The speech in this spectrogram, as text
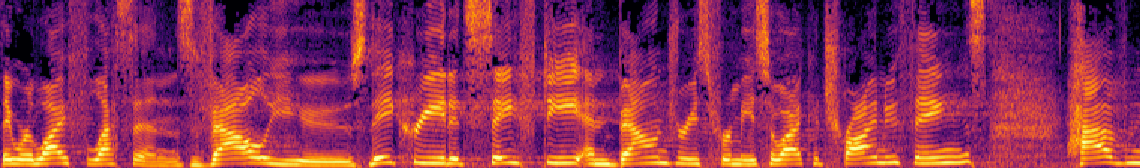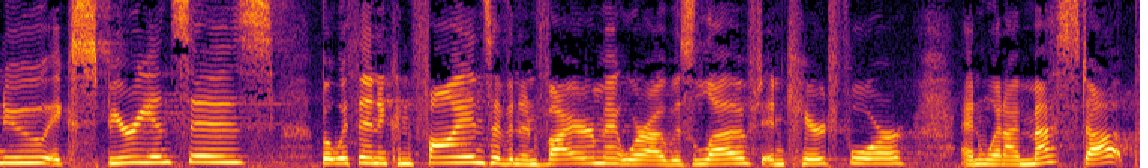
They were life lessons, values. They created safety and boundaries for me so I could try new things, have new experiences, but within the confines of an environment where I was loved and cared for. And when I messed up,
